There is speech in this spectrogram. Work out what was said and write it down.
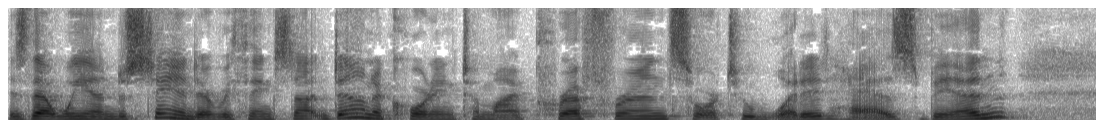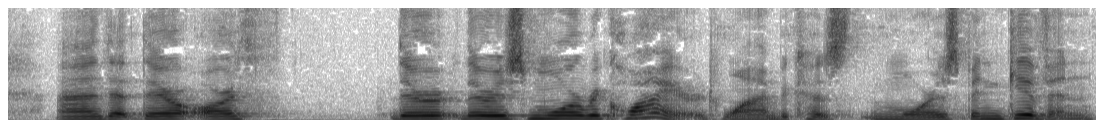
Is that we understand everything's not done according to my preference or to what it has been, uh, that there are there there is more required. Why? Because more has been given.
